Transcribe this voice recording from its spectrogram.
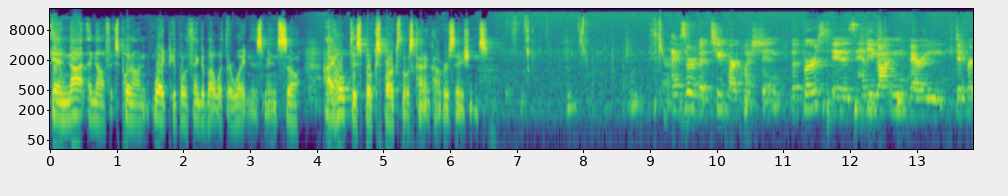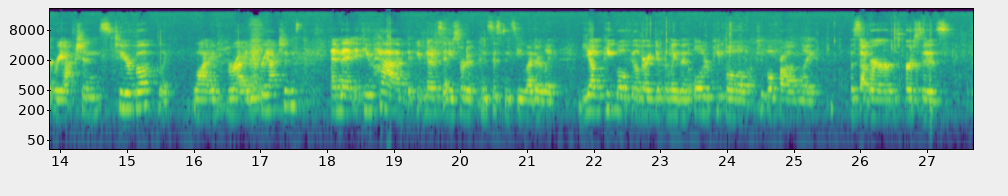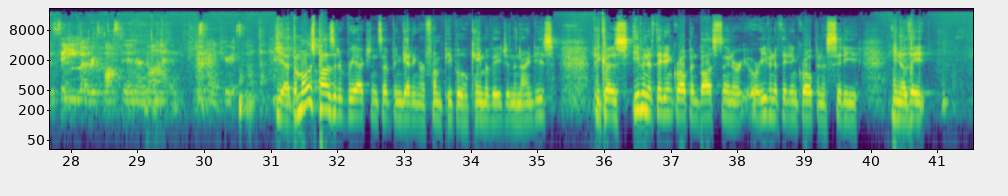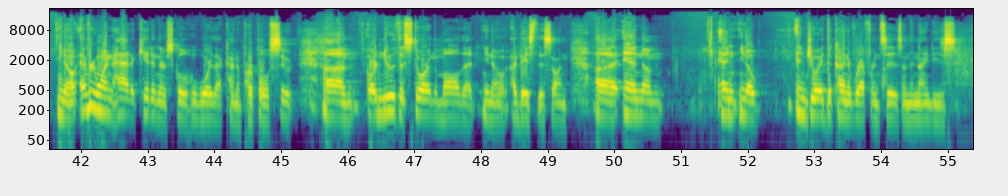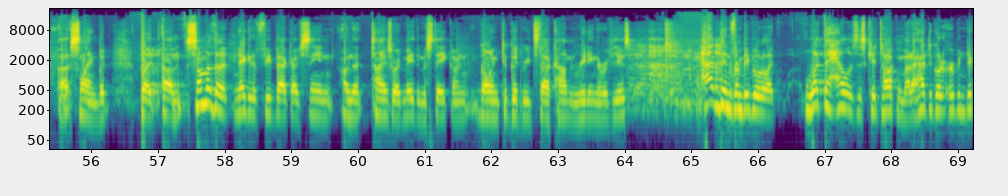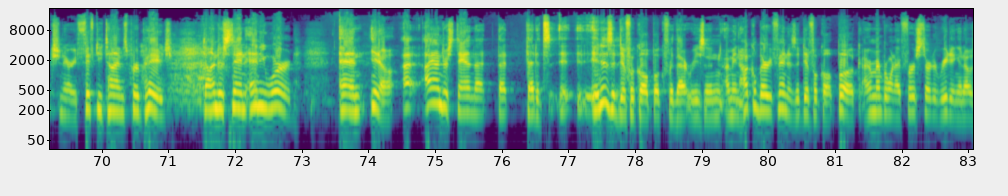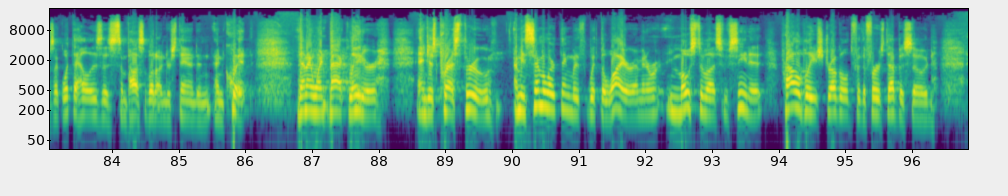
And not enough is put on white people to think about what their whiteness means. So I hope this book sparks those kind of conversations. I have sort of a two part question. The first is Have you gotten very different reactions to your book, like wide variety of reactions? And then if you have, if you've noticed any sort of consistency, whether like young people feel very differently than older people, or people from like the suburbs versus the city, whether it's Boston or not, and just kind of curious about that. Yeah, the most positive reactions I've been getting are from people who came of age in the 90s. Because even if they didn't grow up in Boston or, or even if they didn't grow up in a city, you know, they, you know, everyone had a kid in their school who wore that kind of purple suit, um, or knew the store in the mall that you know I based this on, uh, and um, and you know enjoyed the kind of references in the '90s uh, slang. But but um, some of the negative feedback I've seen on the times where I've made the mistake on going to Goodreads.com and reading the reviews have been from people who are like, what the hell is this kid talking about? I had to go to Urban Dictionary 50 times per page to understand any word. And, you know, I, I understand that, that that it's it, it is a difficult book for that reason. I mean, Huckleberry Finn is a difficult book. I remember when I first started reading it, I was like, "What the hell is this? It's impossible to understand," and and quit. Then I went back later and just pressed through. I mean, similar thing with with The Wire. I mean, most of us who've seen it probably struggled for the first episode,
